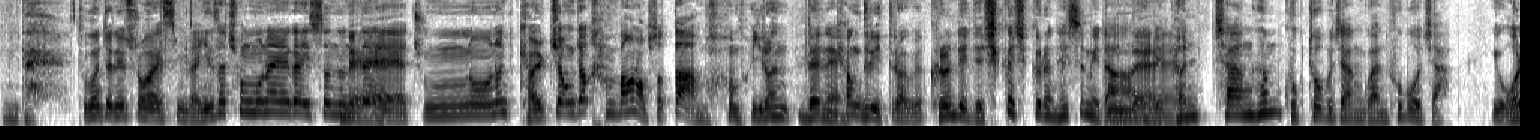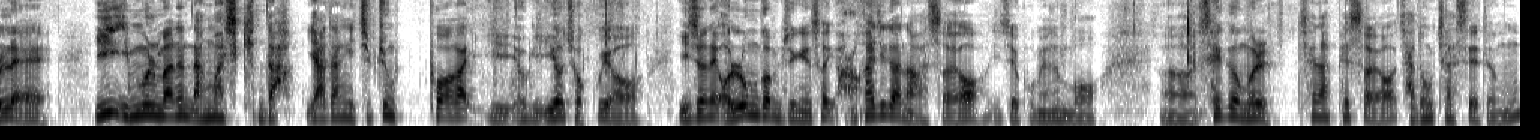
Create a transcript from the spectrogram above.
네. 두 번째 뉴스로 가겠습니다. 인사청문회가 있었는데 네. 중로는 결정적 한 방은 없었다. 뭐, 뭐 이런 네네. 평들이 있더라고요. 그런데 이제 시끌시끌은 했습니다. 네. 이게 변창흠 국토부 장관 후보자. 이 원래 이 인물만은 낙마시킨다. 야당이 집중 포화가 여기 이어졌고요. 이전에 언론 검증에서 여러 가지가 나왔어요. 이제 보면은 뭐 어, 세금을 체납했어요. 자동차세 등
